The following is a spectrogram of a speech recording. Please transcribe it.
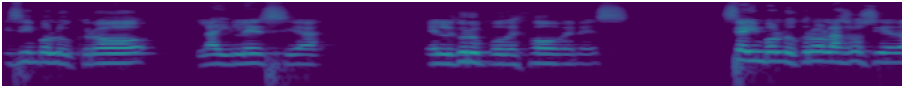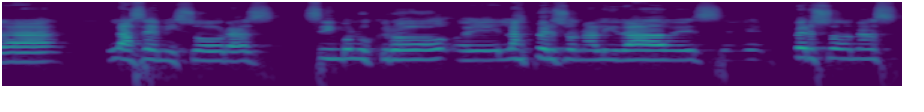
Y se involucró la iglesia, el grupo de jóvenes, se involucró la sociedad, las emisoras, se involucró eh, las personalidades, eh, personas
